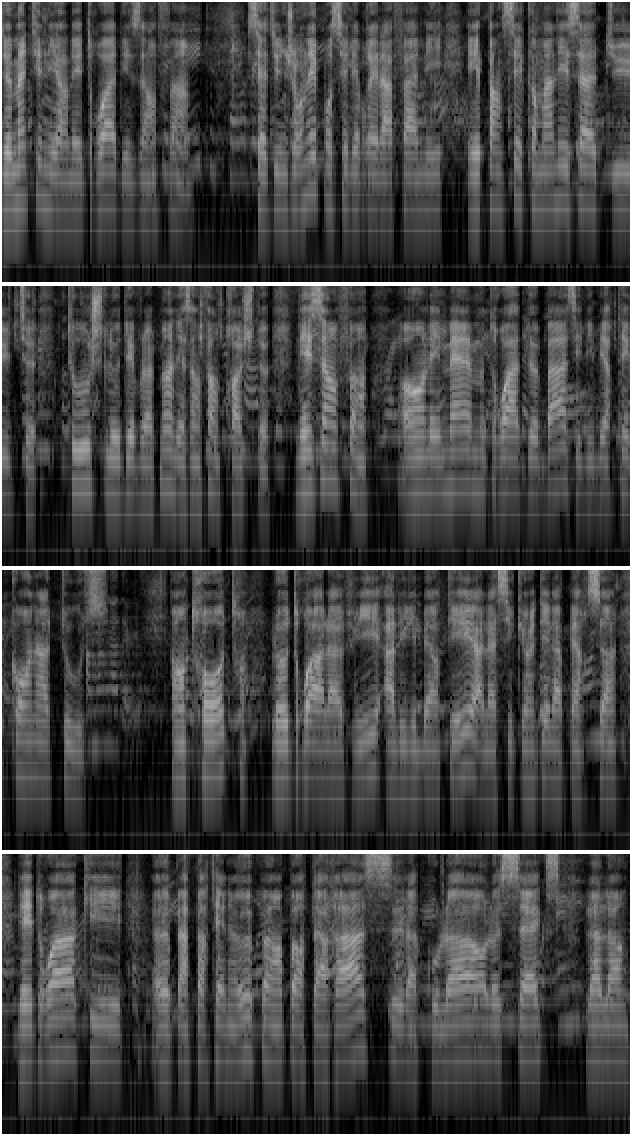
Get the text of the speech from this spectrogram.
de maintenir les droits des enfants. C'est une journée pour célébrer la famille et penser comment les adultes touchent le développement des enfants proches d'eux. Les enfants ont les mêmes droits de base et libertés qu'on a tous entre autres le droit à la vie, à la liberté, à la sécurité de la personne, les droits qui euh, appartiennent à eux, peu importe la race, la couleur, le sexe, la langue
